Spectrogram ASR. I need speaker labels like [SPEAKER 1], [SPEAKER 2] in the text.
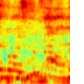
[SPEAKER 1] the noise, new power.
